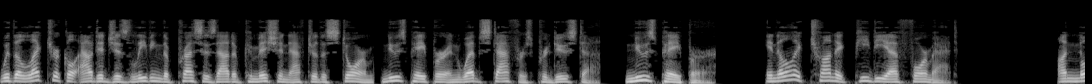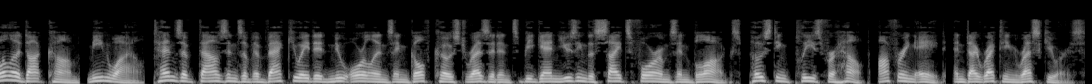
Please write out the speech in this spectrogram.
With electrical outages leaving the presses out of commission after the storm, newspaper and web staffers produced a «newspaper» in electronic PDF format. On NOLA.com, meanwhile, tens of thousands of evacuated New Orleans and Gulf Coast residents began using the site's forums and blogs, posting pleas for help, offering aid, and directing rescuers.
